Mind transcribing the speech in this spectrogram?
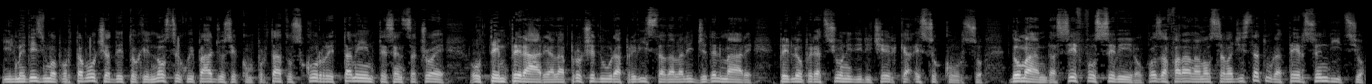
il medesimo portavoce ha detto che il nostro equipaggio si è comportato scorrettamente senza cioè ottemperare alla procedura prevista dalla legge del mare per le operazioni di ricerca e soccorso. Domanda, se fosse vero, cosa farà la nostra magistratura? Terzo indizio,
